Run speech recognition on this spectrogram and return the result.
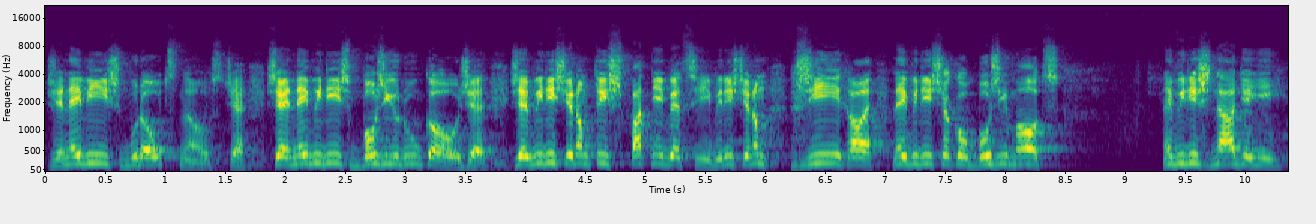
že nevíš budoucnost, že, že nevidíš Boží rukou, že, že vidíš jenom ty špatné věci, vidíš jenom hřích, ale nevidíš jako Boží moc, nevidíš naději.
